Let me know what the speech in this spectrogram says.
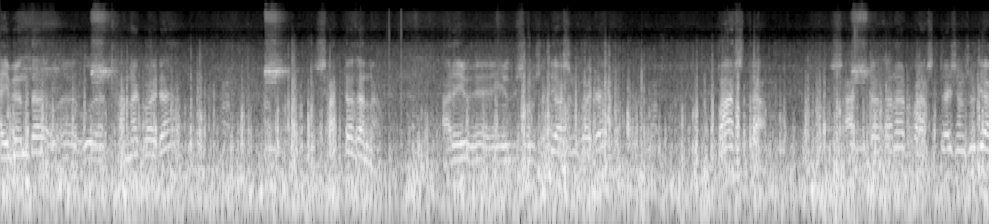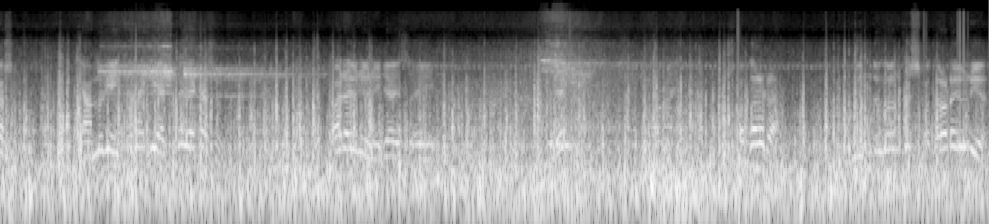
গাইবান্ধা থানা কয়টা? সাতটা থানা। আর এই সংসদীয় আসন কয়টা? পাঁচটা। সাতটা থানার পাঁচটায় সংসদীয় আসন। কি আমাদের এই থানা কি একটাই এক আসন কয়টা ইউনিয়ন এটা এই সতেরোটা। বিন্দুগঞ্জে সতেরোটা ইউনিয়ন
